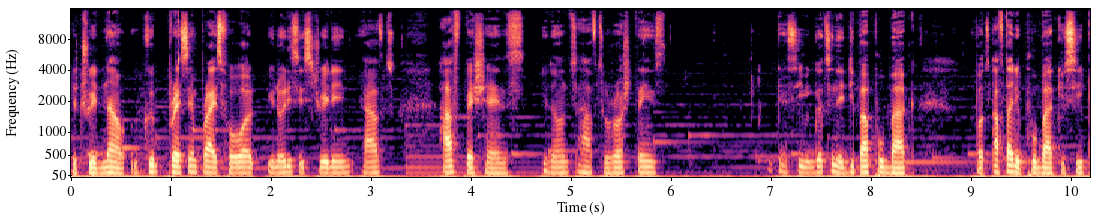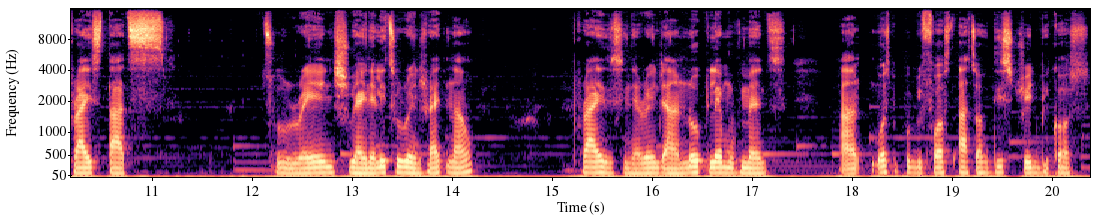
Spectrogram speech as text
the trade. Now we keep pressing price forward. You know this is trading. You have to have patience. You don't have to rush things. You can see we're getting a deeper pullback but after the pullback you see price starts to range. We are in a little range right now. Price is in a range and no clear movements and most people be forced out of this trade because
